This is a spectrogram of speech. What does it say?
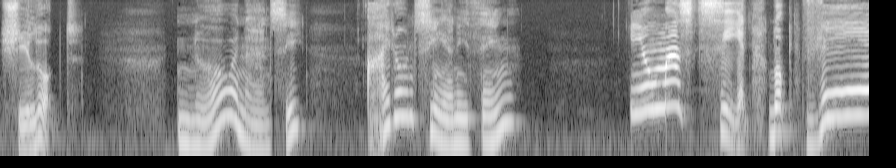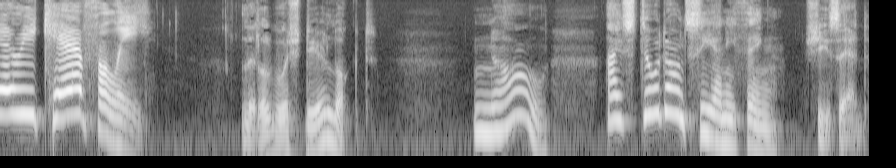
She looked. No, Anansi, I don't see anything. You must see it. Look very carefully. Little Bush Deer looked. No, I still don't see anything, she said.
